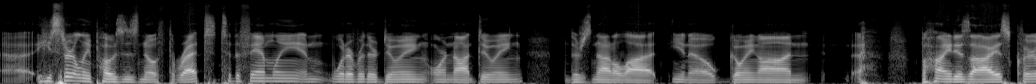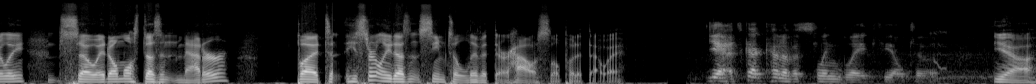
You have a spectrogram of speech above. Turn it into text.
Uh, he certainly poses no threat to the family and whatever they're doing or not doing. There's not a lot, you know, going on behind his eyes, clearly. So it almost doesn't matter. But he certainly doesn't seem to live at their house, I'll put it that way. Yeah, it's got kind of a sling blade feel to it. Yeah,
